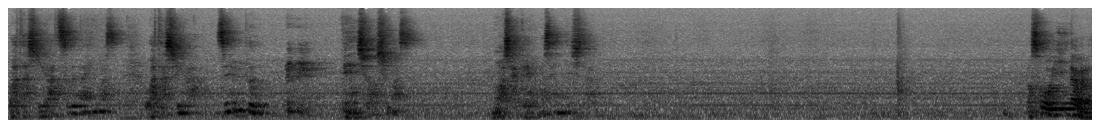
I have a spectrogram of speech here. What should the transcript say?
私が償います。私が全部 弁償します。申し訳ありませんでした。そう言いながら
